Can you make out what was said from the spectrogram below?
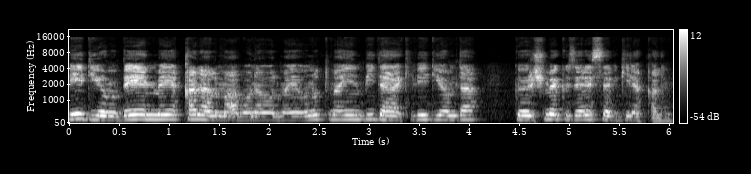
Videomu beğenmeyi, kanalıma abone olmayı unutmayın. Bir dahaki videomda görüşmek üzere sevgiyle kalın.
